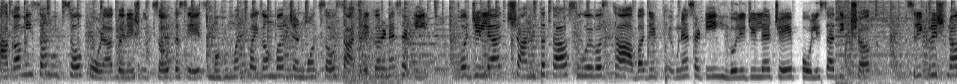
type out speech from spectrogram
आगामी सण उत्सव पोळा गणेश उत्सव तसेच मोहम्मद पैगंबर जन्मोत्सव साजरे करण्यासाठी व जिल्ह्यात शांतता सुव्यवस्था अबाधित ठेवण्यासाठी हिंगोली जिल्ह्याचे पोलीस अधीक्षक श्रीकृष्ण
